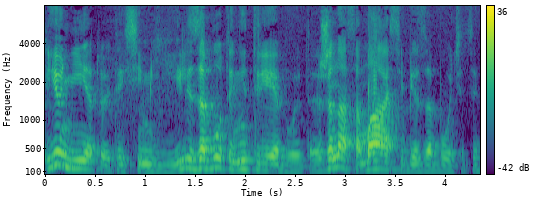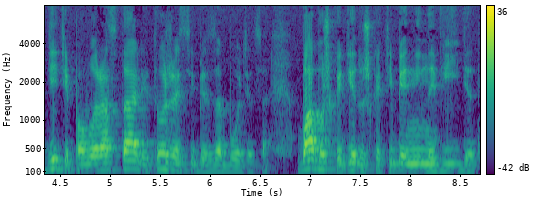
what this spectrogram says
ее нету этой семьи, или заботы не требует, жена сама о себе заботится, дети повырастали, тоже о себе заботятся, бабушка, дедушка тебя ненавидят,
